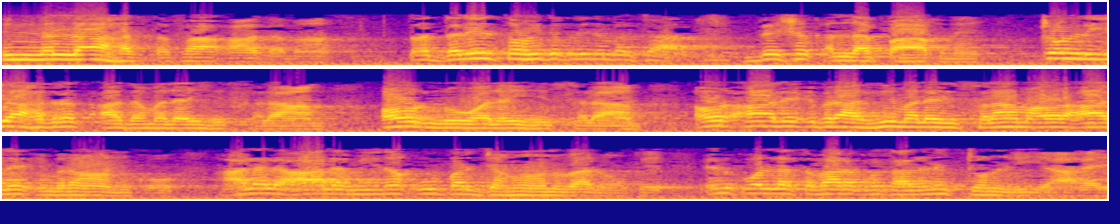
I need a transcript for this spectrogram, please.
ان اللہ صفا آدما تو دلیل توحید اپنی نمبر چار۔ بے شک اللہ پاک نے چن لیا حضرت آدم علیہ السلام اور نو علیہ السلام اور آل ابراہیم علیہ السلام اور آل عمران کو۔ عالمین اوپر جہان والوں کے۔ ان کو اللہ تبارک و تعالی نے چن لیا ہے۔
